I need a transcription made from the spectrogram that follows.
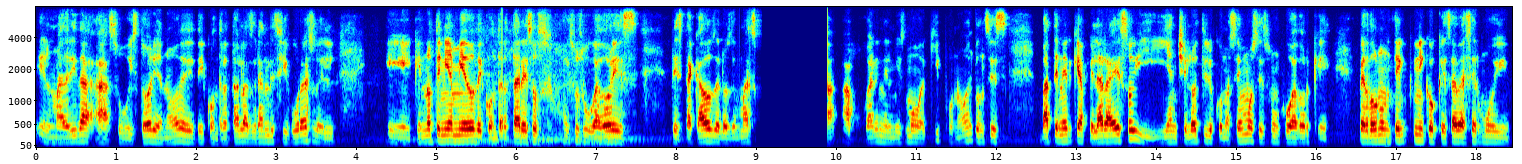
el Madrid a, a su historia, ¿no? De, de, contratar las grandes figuras, el, eh, que no tenía miedo de contratar esos, esos jugadores destacados de los demás a, jugar en el mismo equipo, ¿no? Entonces va a tener que apelar a eso y, y, Ancelotti lo conocemos, es un jugador que, perdón, un técnico que sabe hacer muy,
